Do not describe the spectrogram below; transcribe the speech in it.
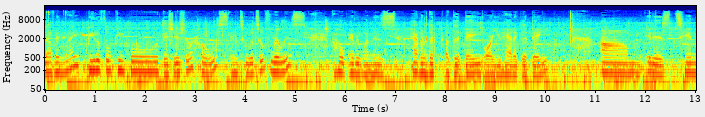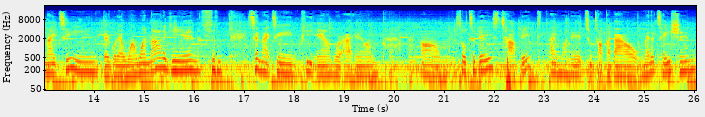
Love and light, beautiful people. This is your host, Intuitive Realist. I hope everyone is having a good a good day or you had a good day. Um, it is 1019. There go that 119 again. 1019 p.m. where I am. Um, so today's topic, I wanted to talk about meditation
